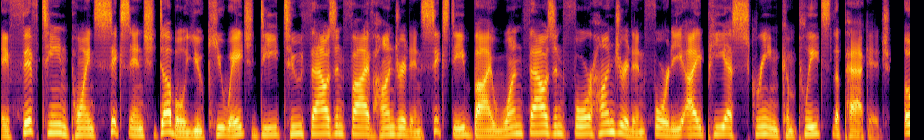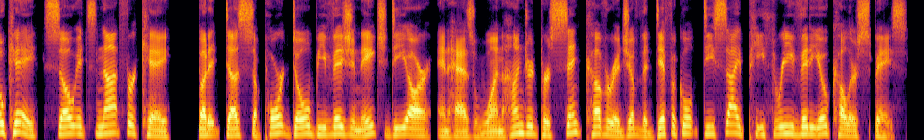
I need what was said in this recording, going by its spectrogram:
A 15.6-inch WQHD 2560 by 1440 IPS screen completes the package. Okay, so it's not for K, but it does support Dolby Vision HDR and has 100% coverage of the difficult DCI-P3 video color space.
